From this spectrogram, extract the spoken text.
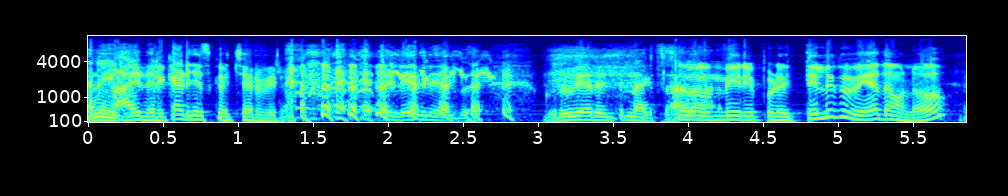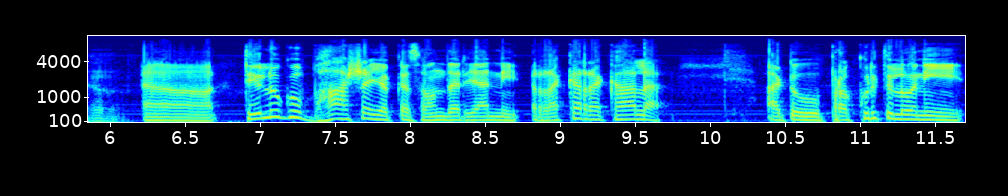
అని ఆయన రికార్డ్ చేసుకొచ్చారు మీరు. లేదు లేదు గురుగారు అంటే నాకు చాలా మీరు ఇప్పుడు తెలుగు వేదంలో తెలుగు భాష యొక్క సౌందర్యాన్ని రకరకాల అటు ప్రకృతిలోని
